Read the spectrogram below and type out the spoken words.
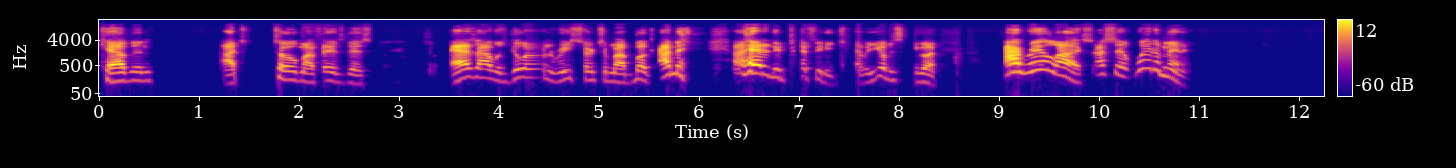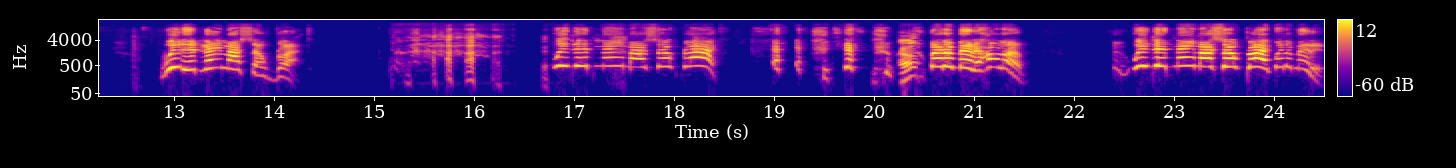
Kevin, I told my friends this as I was doing research in my book. I mean, I had an epiphany, Kevin. You're gonna be going. I realized. I said, "Wait a minute. We didn't name ourselves black. we didn't name ourselves black. oh. Wait a minute. Hold up. We didn't name ourselves black. Wait a minute.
